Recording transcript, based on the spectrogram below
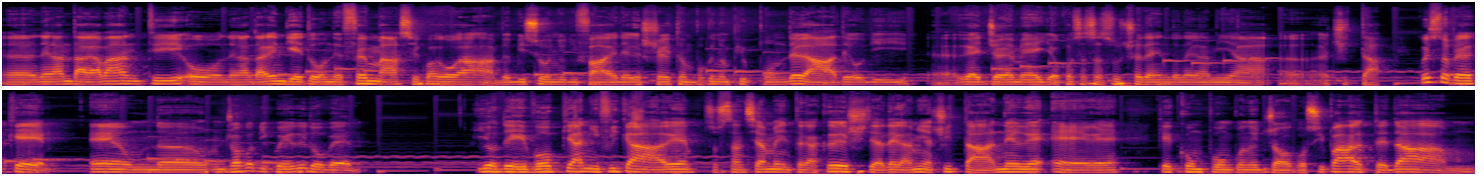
eh, nell'andare avanti o nell'andare indietro o nel fermarsi qualora abbia bisogno di fare delle scelte un pochino più ponderate o di eh, leggere meglio cosa sta succedendo nella mia eh, città. Questo perché è un, un gioco di quelli dove io devo pianificare sostanzialmente la crescita della mia città nelle ere che compongono il gioco. Si parte da mm,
